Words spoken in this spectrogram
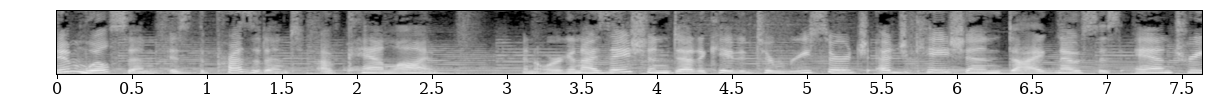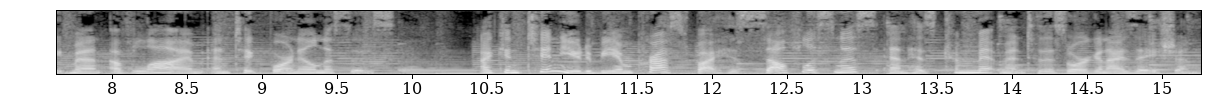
Jim Wilson is the president of Can Lyme, an organization dedicated to research, education, diagnosis, and treatment of Lyme and tick borne illnesses. I continue to be impressed by his selflessness and his commitment to this organization.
